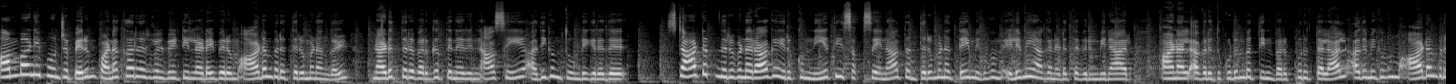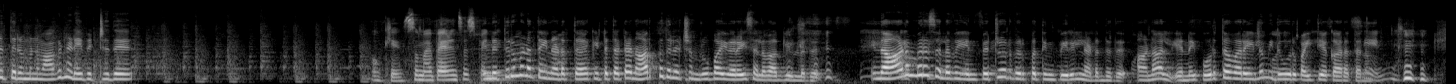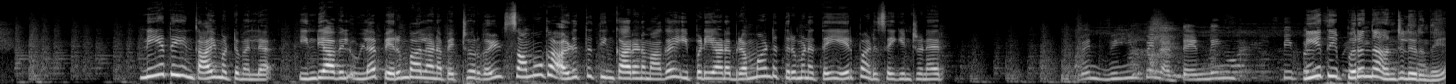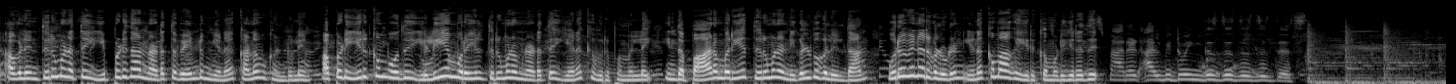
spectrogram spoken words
அம்பானி போன்ற பெரும் பணக்காரர்கள் வீட்டில் நடைபெறும் ஆடம்பர திருமணங்கள் நடுத்தர வர்க்கத்தினரின் ஆசையை அதிகம் தூண்டுகிறது. ஸ்டார்ட் அப் நிறுவனராக இருக்கும் நியதி சக்சேனா தன் திருமணத்தை மிகவும் எளிமையாக நடத்த விரும்பினார். ஆனால் அவரது குடும்பத்தின் வற்புறுத்தலால் அது மிகவும் ஆடம்பர திருமணமாக நடைபெற்றது. Okay, so my parents are இந்த. திருமணத்தை நடத்த கிட்டத்தட்ட நாற்பது லட்சம் ரூபாய் வரை செலவாகியுள்ளது. இந்த ஆடம்பர செலவு என் பெற்றோர் விருப்பத்தின் பேரில் நடந்தது. ஆனால் என்னை பொறுத்தவரையிலும் இது ஒரு பைத்தியக்காரத்தனம். நியதியின் தாய் மட்டுமல்ல இந்தியாவில் உள்ள பெரும்பாலான பெற்றோர்கள் சமூக அழுத்தத்தின் காரணமாக இப்படியான பிரம்மாண்ட திருமணத்தை ஏற்பாடு செய்கின்றனர். நியதி பிறந்த அன்றிலிருந்தே அவளின் திருமணத்தை இப்படிதான் நடத்த வேண்டும் என கனவு கண்டுள்ளேன். அப்படி இருக்கும்போது எளிய முறையில் திருமணம் நடத்த எனக்கு விருப்பமில்லை. இந்த பாரம்பரிய திருமண நிகழ்வுகளில்தான் உறவினர்களுடன் இணக்கமாக இருக்க முடிகிறது.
